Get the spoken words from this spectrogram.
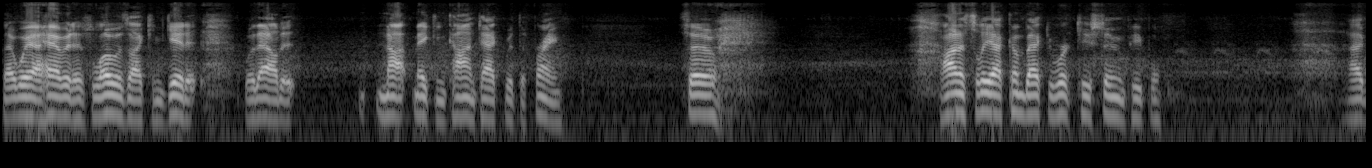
That way I have it as low as I can get it without it not making contact with the frame. So, honestly, I come back to work too soon, people. I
